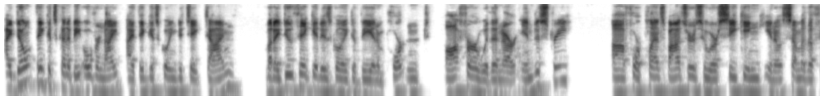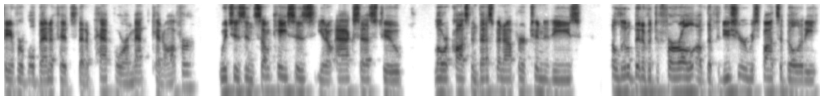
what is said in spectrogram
I don't think it's going to be overnight. I think it's going to take time, but I do think it is going to be an important offer within our industry uh, for plan sponsors who are seeking, you know, some of the favorable benefits that a PEP or a MEP can offer, which is in some cases, you know, access to lower cost investment opportunities, a little bit of a deferral of the fiduciary responsibility,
